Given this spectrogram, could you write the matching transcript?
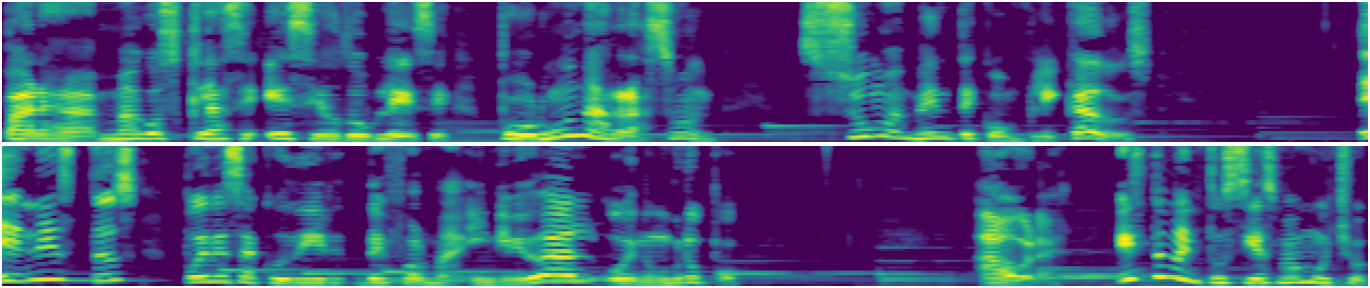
para magos clase S o doble S por una razón sumamente complicados. En estos puedes acudir de forma individual o en un grupo. Ahora, esto me entusiasma mucho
